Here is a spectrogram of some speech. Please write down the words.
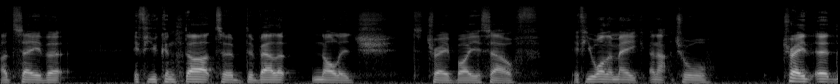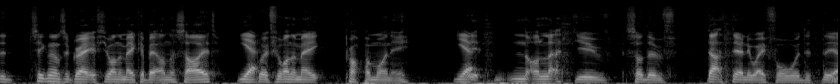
I'd say that if you can start to develop knowledge to trade by yourself, if you want to make an actual trade, uh, the signals are great if you want to make a bit on the side. Yeah. But if you want to make proper money, Yeah. it's not unless you've sort of that's the only way forward. is The Yeah.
